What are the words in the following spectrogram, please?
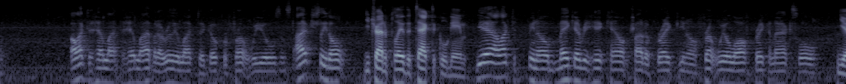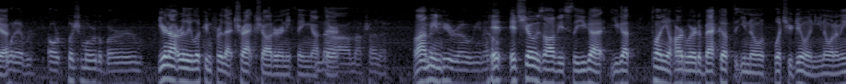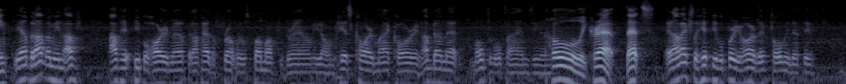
I like to headlight to headlight, but I really like to go for front wheels and st- I actually don't. You try to play the tactical game. Yeah, I like to you know make every hit count. Try to break you know a front wheel off, break an axle, Yeah. whatever, or push them over the berm. You're not really looking for that track shot or anything out nah, there. I'm not trying to. Well, I mean, hero, you know. It it shows obviously you got you got plenty of hardware to back up that you know what you're doing. You know what I mean? Yeah, but I've, I mean, I've, I've hit people hard enough that I've had the front wheels plumb off the ground, you know, on his car and my car, and I've done that multiple times, you know. Holy crap! That's And I've actually hit people pretty hard. They've told me that they've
